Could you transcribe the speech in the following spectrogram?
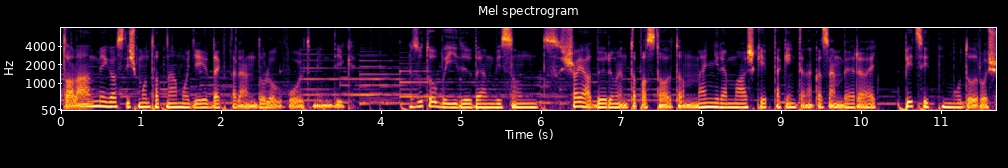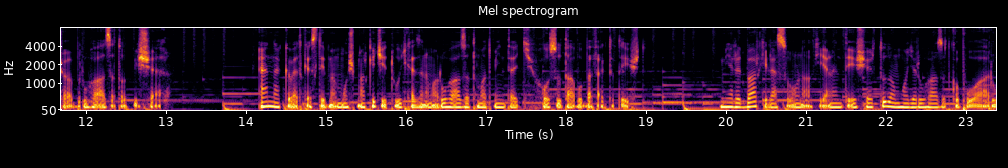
talán még azt is mondhatnám, hogy érdektelen dolog volt mindig. Az utóbbi időben viszont saját bőrömön tapasztaltam, mennyire másképp tekintenek az emberre egy picit modorosabb ruházatot visel. Ennek következtében most már kicsit úgy kezelem a ruházatomat, mint egy hosszú távú befektetést. Mielőtt bárki leszólna a kijelentésért, tudom, hogy a ruházat kopóáru,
